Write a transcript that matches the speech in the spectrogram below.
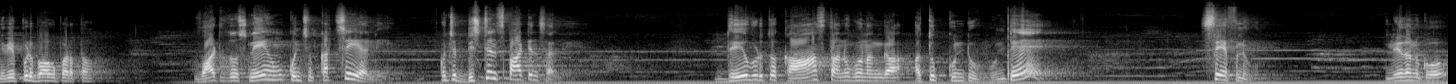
నువ్వెప్పుడు బాగుపడతావు? వాటితో స్నేహం కొంచెం కట్ చేయాలి. కొంచెం డిస్టెన్స్ పాటించాలి. దేవుడితో కాస్త అనుగుణంగా అతుక్కుంటూ ఉంటే సేఫ్ నువ్వు. లేదనుకో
